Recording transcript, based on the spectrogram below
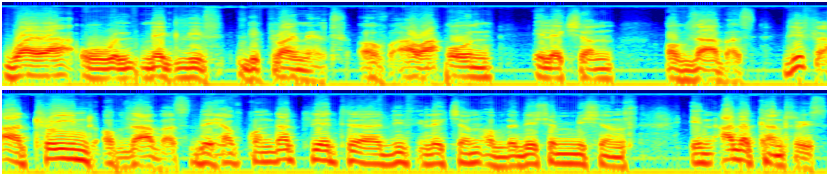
where we will make these deployments of our own election observers. These are trained observers. They have conducted uh, these election observation missions in other countries.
